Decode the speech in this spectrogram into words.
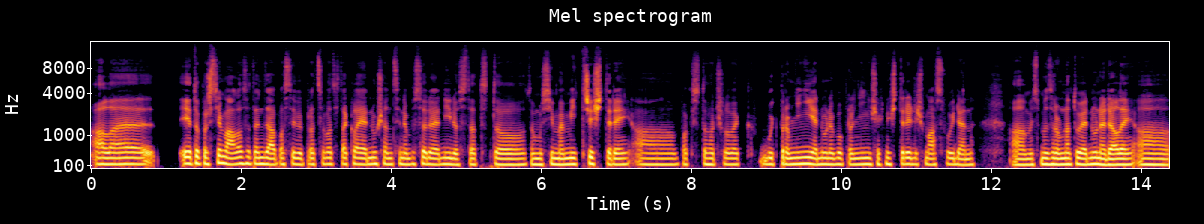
ale je to prostě málo za ten zápas si vypracovat takhle jednu šanci nebo se do jedné dostat, to, to musíme mít tři, čtyři a pak z toho člověk buď promění jednu nebo promění všechny čtyři, když má svůj den. A my jsme zrovna tu jednu nedali a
